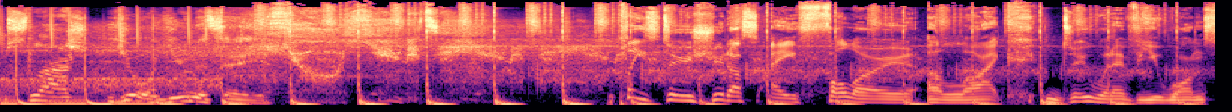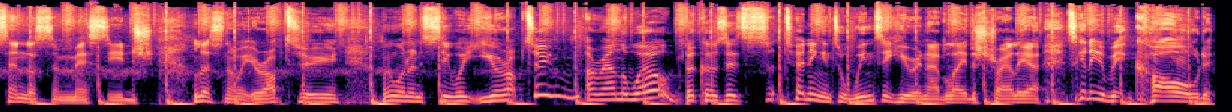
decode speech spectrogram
slash your unity. Please do shoot us a follow, a like, do whatever you want. Send us a message. Let us know what you're up to. We want to see what you're up to around the world because it's turning into winter here in Adelaide, Australia. It's getting a bit cold.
